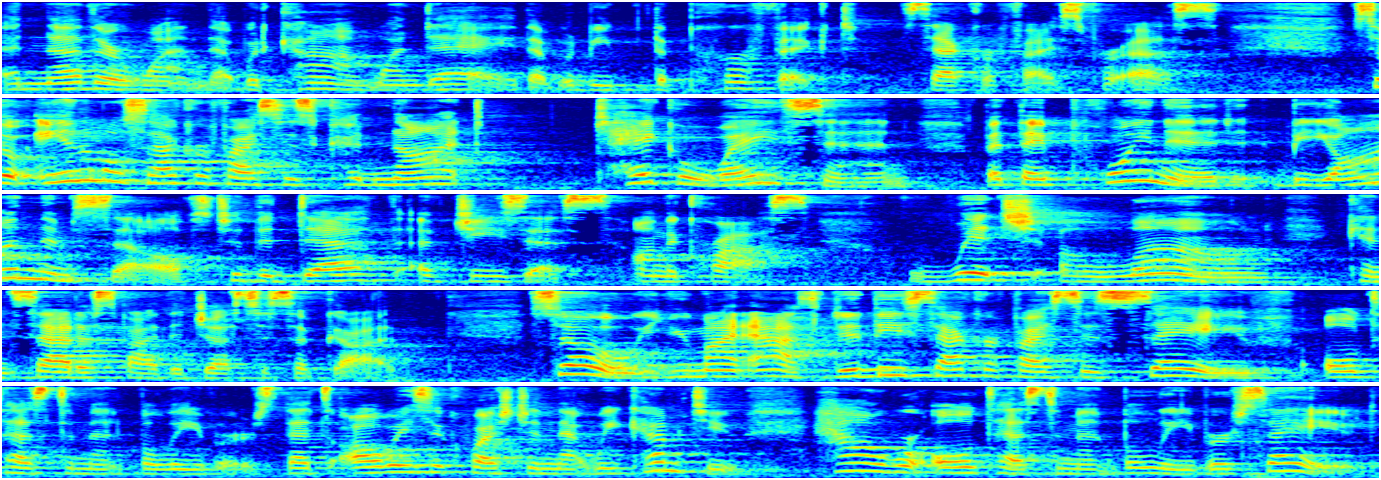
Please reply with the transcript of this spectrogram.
Another one that would come one day that would be the perfect sacrifice for us. So, animal sacrifices could not take away sin, but they pointed beyond themselves to the death of Jesus on the cross, which alone can satisfy the justice of God. So you might ask, did these sacrifices save Old Testament believers? That's always a question that we come to. How were Old Testament believers saved?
